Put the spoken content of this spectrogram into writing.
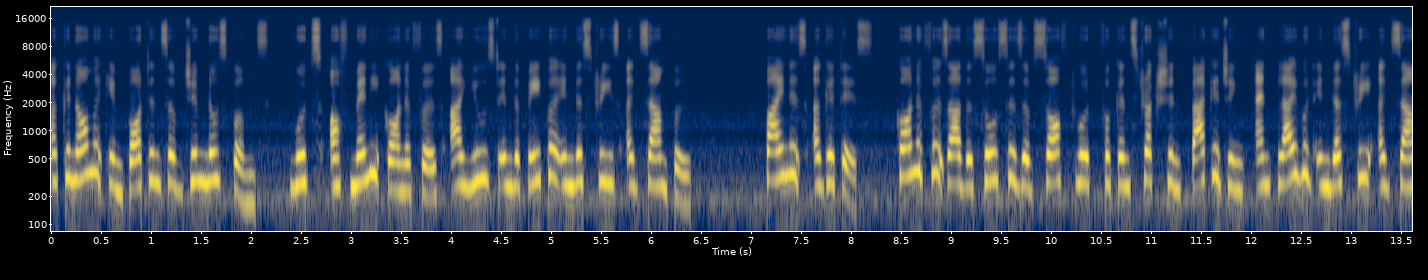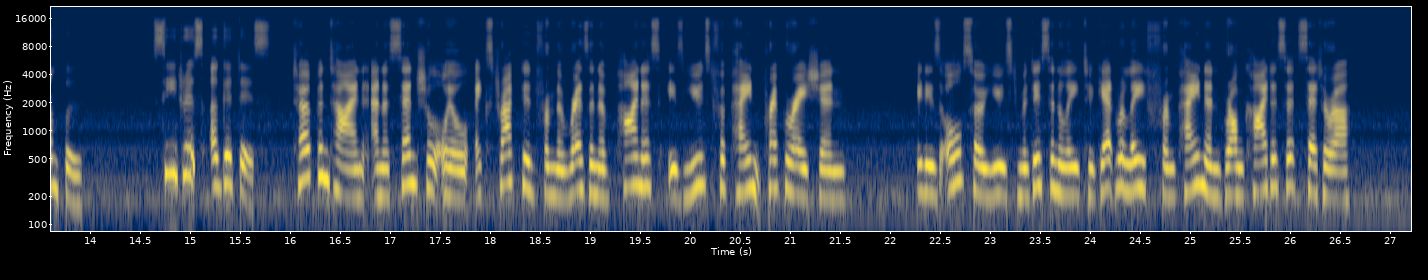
Economic importance of gymnosperms. Woods of many conifers are used in the paper industries, example. Pinus Agathis. Conifers are the sources of softwood for construction, packaging, and plywood industry, example. Cedrus Agathis. Turpentine, an essential oil, extracted from the resin of pinus, is used for paint preparation. It is also used medicinally to get relief from pain and bronchitis etc.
